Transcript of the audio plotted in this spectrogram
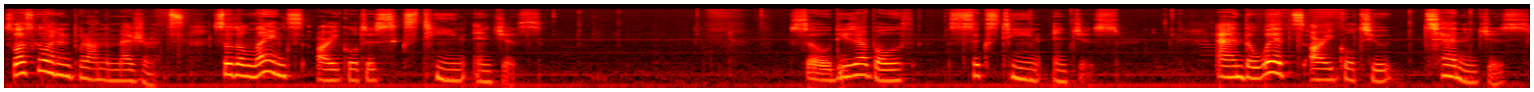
So let's go ahead and put on the measurements. So the lengths are equal to 16 inches. So these are both 16 inches. And the widths are equal to 10 inches.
